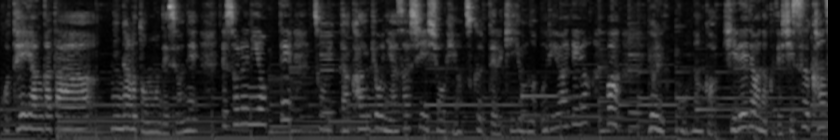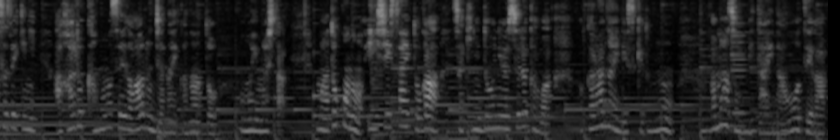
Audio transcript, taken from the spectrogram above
こう提案型になると思うんですよね。でそれによってそういった環境に優しい商品を作っている企業の売り上げはよりこうなんか比例ではなくて指数関数的に上がる可能性があるんじゃないかなと思いました。まあ、どこの EC サイトが先に導入するかはからないんですけども Amazon みたいな大手が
